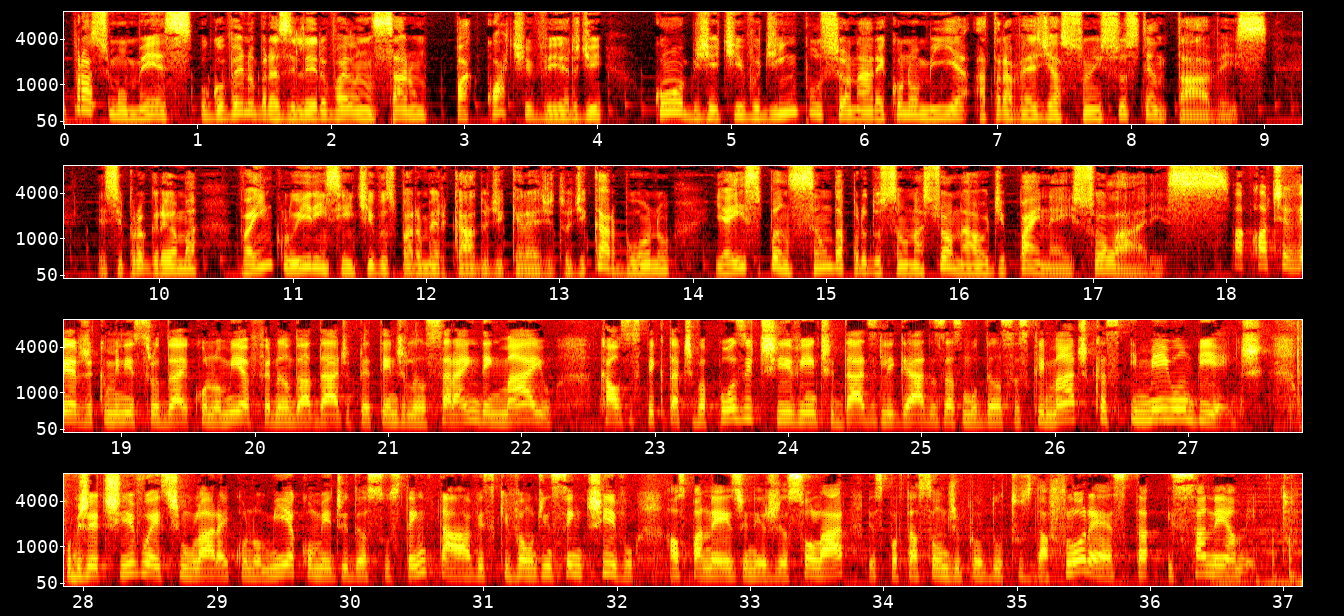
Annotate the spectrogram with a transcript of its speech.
No próximo mês, o governo brasileiro vai lançar um pacote verde com o objetivo de impulsionar a economia através de ações sustentáveis. Esse programa vai incluir incentivos para o mercado de crédito de carbono e a expansão da produção nacional de painéis solares. O pacote verde que o ministro da Economia, Fernando Haddad, pretende lançar ainda em maio causa expectativa positiva em entidades ligadas às mudanças climáticas e meio ambiente. O objetivo é estimular a economia com medidas sustentáveis que vão de incentivo aos painéis de energia solar, exportação de produtos da floresta e saneamento.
